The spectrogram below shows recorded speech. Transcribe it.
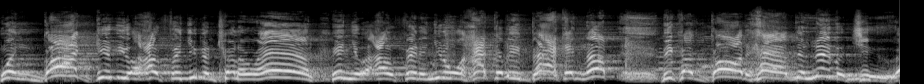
When God give you an outfit, you can turn around in your outfit and you don't have to be backing up because God has delivered you.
